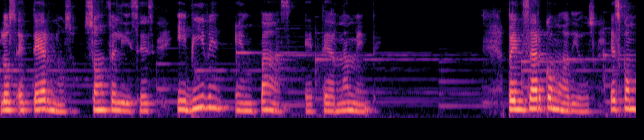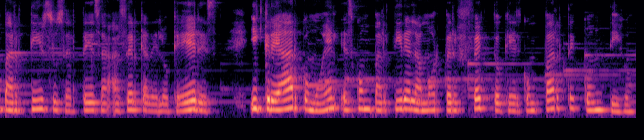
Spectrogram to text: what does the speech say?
Los eternos son felices y viven en paz eternamente. Pensar como Dios es compartir su certeza acerca de lo que eres y crear como Él es compartir el amor perfecto que Él comparte contigo.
